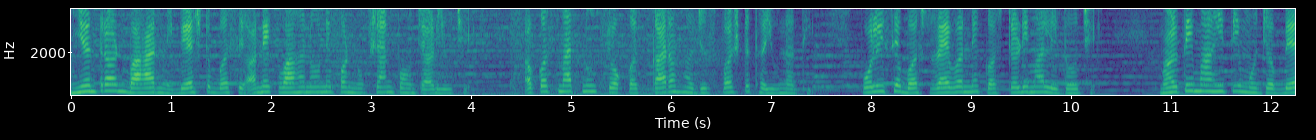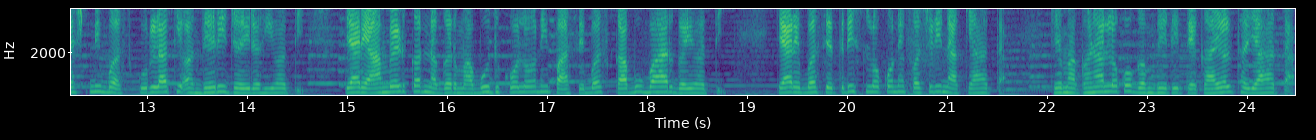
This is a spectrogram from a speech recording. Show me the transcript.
નિયંત્રણ બહારની બેસ્ટ બસે અનેક વાહનોને પણ નુકસાન પહોંચાડ્યું છે. અકસ્માતનું ચોક્કસ કારણ હજુ સ્પષ્ટ થયું નથી. પોલીસે બસ ડ્રાઈવરને કસ્ટડીમાં લીધો છે. મળતી માહિતી મુજબ, બેસ્ટની બસ કુર્લાથી અંધેરી જઈ રહી હતી. ત્યારે આંબેડકર નગરમાં બુધ કોલોની પાસે બસ કાબુ બહાર ગઈ હતી. ત્યારે બસે ત્રીસ લોકોને કચડી નાખ્યા હતા, જેમાં ઘણા લોકો ગંભીર રીતે ઘાયલ થયા હતા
